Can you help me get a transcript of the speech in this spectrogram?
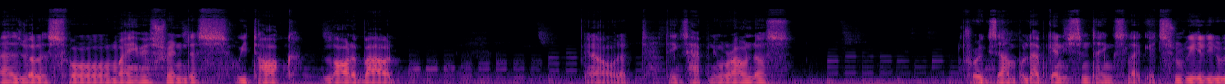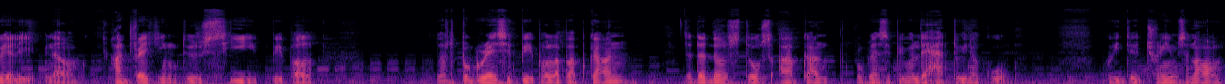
as well as for my best friend as we talk a lot about you know that things happening around us. For example the afghanistan things like it's really really you know heartbreaking to see people those progressive people of afghan that those those afghan progressive people they had to you know go with their dreams and all.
